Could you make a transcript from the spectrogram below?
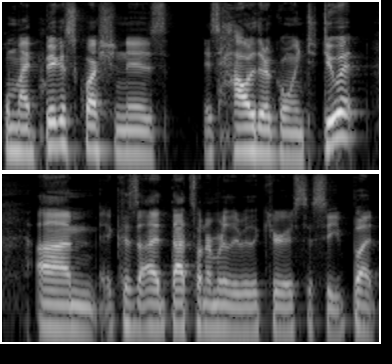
well, my biggest question is is how they're going to do it. Um, because that's what I'm really really curious to see. But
